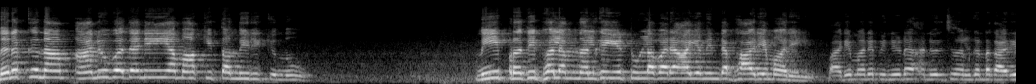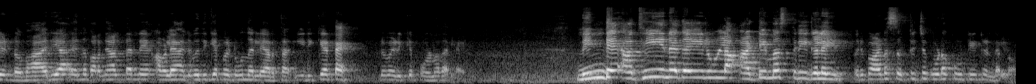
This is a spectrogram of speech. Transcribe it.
നിനക്ക് നാം അനുവദനീയമാക്കി തന്നിരിക്കുന്നു. നീ പ്രതിഫലം നൽകിയിട്ടുള്ളവരായ നിന്റെ ഭാര്യമാരെയും. ഭാര്യമാരെ പിന്നീട് അനുവദിച്ച് നൽകേണ്ട കാര്യമുണ്ടോ? ഭാര്യ എന്ന് പറഞ്ഞാൽ തന്നെ അവളെ അനുവദിക്കപ്പെട്ടു എന്നല്ലേ അർത്ഥം. ഇരിക്കട്ടെ ഒരു വഴിക്ക് പോണതല്ലേ. നിന്റെ അധീനതയിലുള്ള അടിമ സ്ത്രീകളെയും ഒരുപാട് സൃഷ്ടിച്ച് കൂടെ കൂട്ടിയിട്ടുണ്ടല്ലോ.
